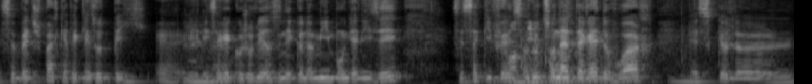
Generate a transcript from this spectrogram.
ce benchmark avec les autres pays. et, c'est vrai qu'aujourd'hui, dans une économie mondialisée, c'est ça qui fait sans doute son intérêt de voir est-ce que le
